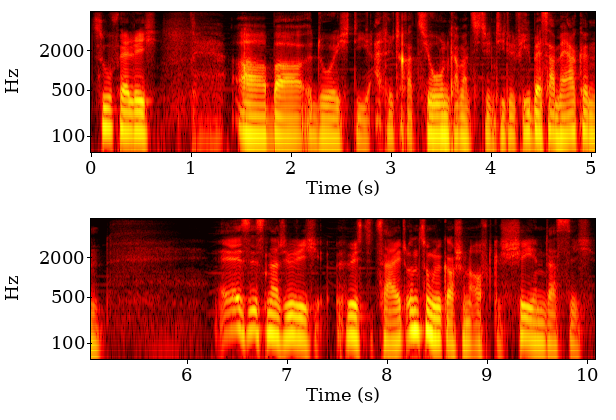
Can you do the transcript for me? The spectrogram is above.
zufällig, aber durch die Alliteration kann man sich den Titel viel besser merken. Es ist natürlich höchste Zeit und zum Glück auch schon oft geschehen, dass sich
